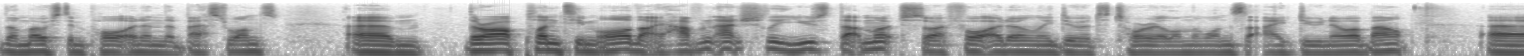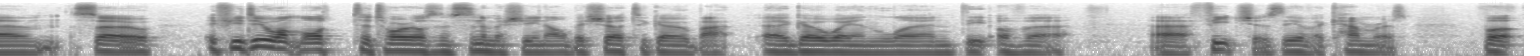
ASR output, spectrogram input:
the most important and the best ones. Um, there are plenty more that I haven't actually used that much so I thought I'd only do a tutorial on the ones that I do know about. Um, so if you do want more tutorials in Cinemachine I'll be sure to go back uh, go away and learn the other uh, features the other cameras but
